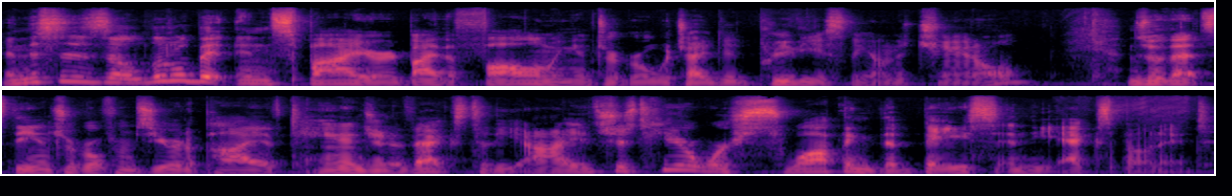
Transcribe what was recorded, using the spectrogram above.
And this is a little bit inspired by the following integral, which I did previously on the channel. And so that's the integral from 0 to pi of tangent of x to the i. It's just here we're swapping the base and the exponent.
